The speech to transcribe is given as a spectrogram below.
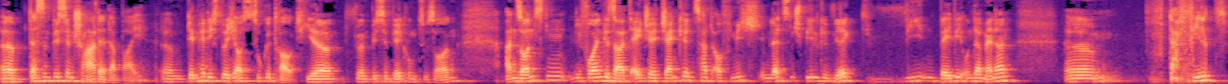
Ähm, das ist ein bisschen schade dabei. Ähm, dem hätte ich es durchaus zugetraut, hier für ein bisschen Wirkung zu sorgen. Ansonsten, wie vorhin gesagt, AJ Jenkins hat auf mich im letzten Spiel gewirkt wie ein Baby unter Männern. Ähm, da fehlt,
